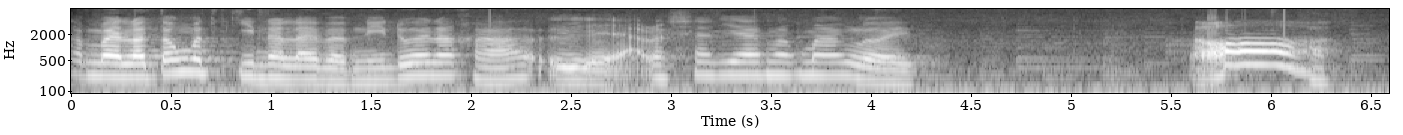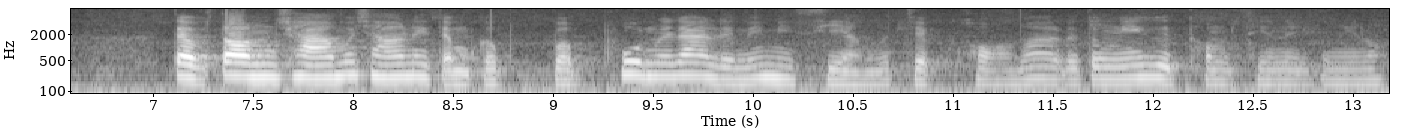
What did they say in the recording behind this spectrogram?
ทำไมเราต้องมากินอะไรแบบนี้ด้วยนะคะ เออรสชาติแย่มากๆเลยอ๋อแต่ตอนเช้าเมื่อเช้านี่แต่ก็แบบพูดไม่ได้เลยไม่มีเสียงแล้วเจ็บคอมากเลยตรงนี้คือทอมซินในตรงนี้เนาะ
